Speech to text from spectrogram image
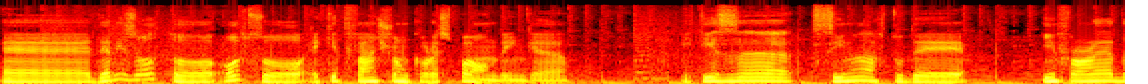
there is also, also a kit function corresponding. Uh, it is uh, similar to the infrared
